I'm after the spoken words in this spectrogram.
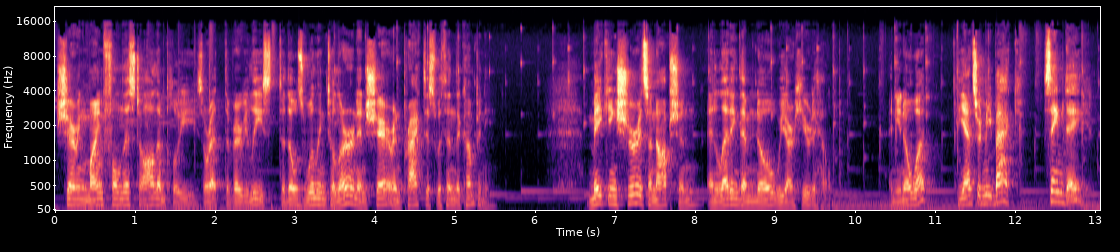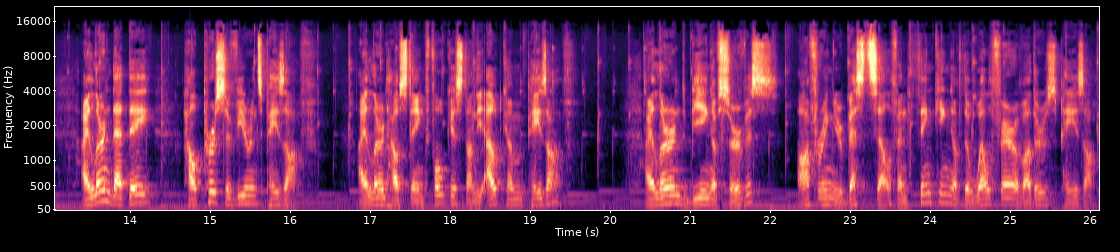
sharing mindfulness to all employees, or at the very least, to those willing to learn and share and practice within the company. Making sure it's an option and letting them know we are here to help. And you know what? He answered me back, same day. I learned that day how perseverance pays off. I learned how staying focused on the outcome pays off. I learned being of service, offering your best self, and thinking of the welfare of others pays off.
